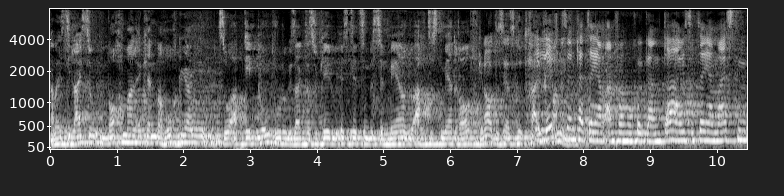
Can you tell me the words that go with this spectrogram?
Aber ist die Leistung nochmal erkennbar hochgegangen, so ab dem Punkt, wo du gesagt hast, okay, du isst jetzt ein bisschen mehr und du achtest mehr drauf? Genau, das ist ja total Die Lifts spannend. sind tatsächlich am Anfang hochgegangen. Da habe ich tatsächlich am meisten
